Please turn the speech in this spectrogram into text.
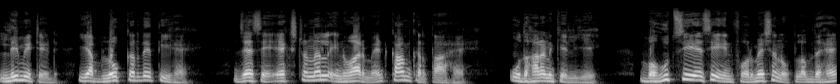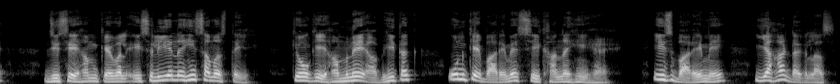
लिमिटेड या ब्लॉक कर देती है, जैसे एक्सटर्नल इन्वायरमेंट काम करता है। उदाहरण के लिए, बहुत सी ऐसी इंफॉर्मेशन उपलब्ध है जिसे हम केवल इसलिए नहीं समझते क्योंकि हमने अभी तक उनके बारे में सीखा नहीं है। इस बारे में यहाँ डगलस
